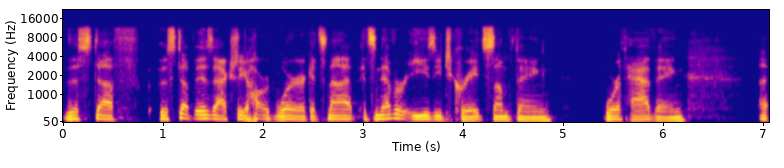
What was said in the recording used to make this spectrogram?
this stuff this stuff is actually hard work. It's not it's never easy to create something worth having. Uh,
